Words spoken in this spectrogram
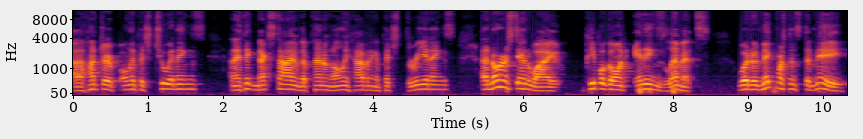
uh, Hunter only pitched two innings, and I think next time they're planning on only having him pitch three innings. And I don't understand why people go on innings limits when it would make more sense to me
